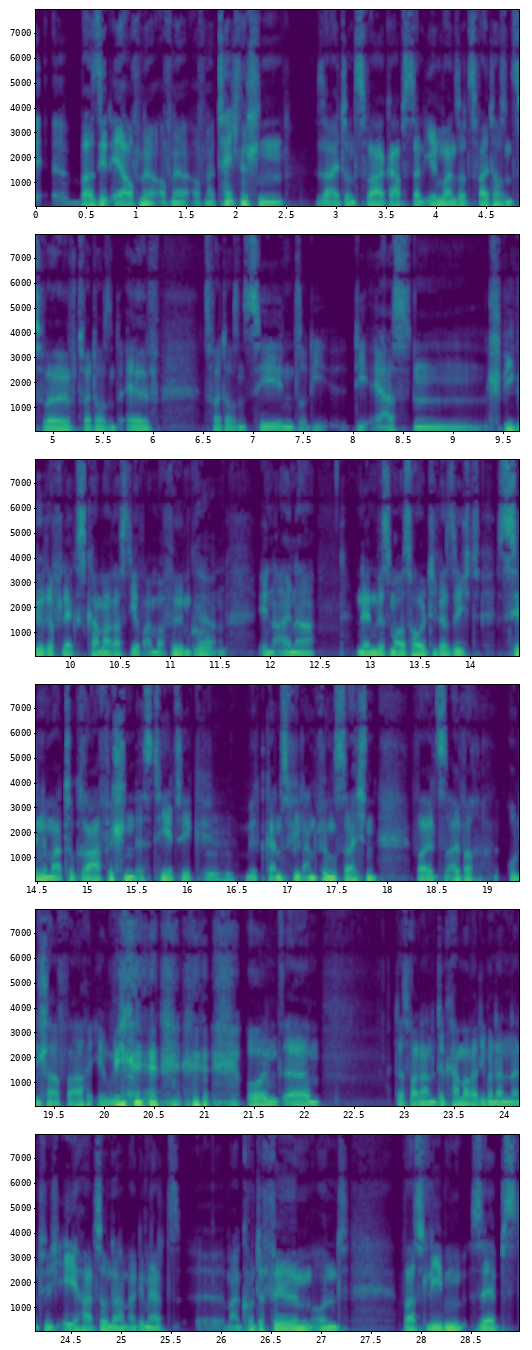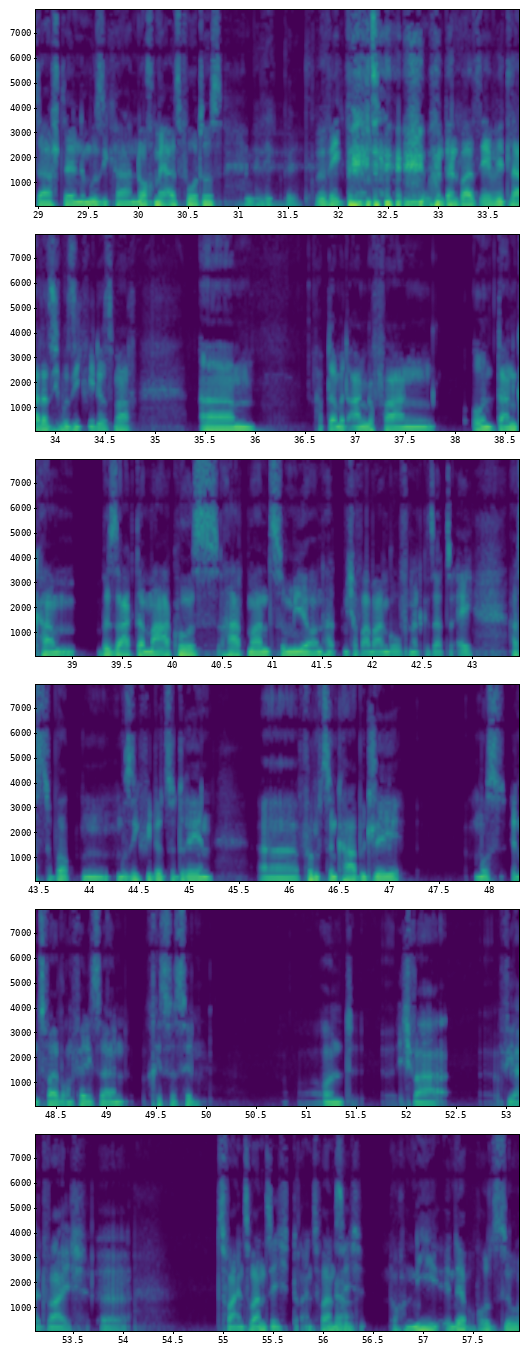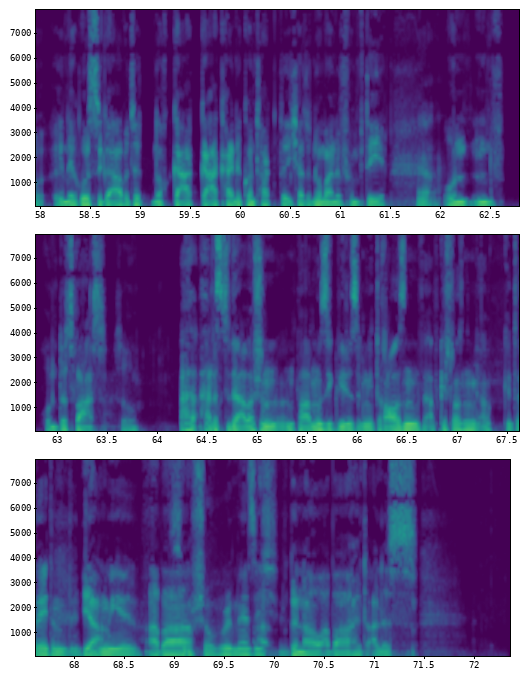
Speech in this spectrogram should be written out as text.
äh, basiert eher auf einer auf einer auf einer technischen Seite. Und zwar gab es dann irgendwann so 2012, 2011, 2010 so die die ersten Spiegelreflexkameras, die auf einmal filmen konnten, ja. in einer, nennen wir es mal aus heutiger Sicht, cinematografischen Ästhetik, mhm. mit ganz viel Anführungszeichen, weil es einfach unscharf war irgendwie. Ja. und ähm, das war dann eine Kamera, die man dann natürlich eh hatte und dann hat man gemerkt, äh, man konnte filmen und was lieben selbstdarstellende Musiker noch mehr als Fotos? Ein Bewegtbild. Bewegtbild. Und dann war es irgendwie klar, dass ich Musikvideos mache. Ähm, hab damit angefangen und dann kam besagter Markus Hartmann zu mir und hat mich auf einmal angerufen und hat gesagt, so, ey, hast du Bock, ein Musikvideo zu drehen? Äh, 15k Budget, muss in zwei Wochen fertig sein, kriegst du das hin. Und ich war, wie alt war ich? Äh, 22, 23? Ja noch nie in der Position, in der Größe gearbeitet, noch gar, gar keine Kontakte. Ich hatte nur meine 5D ja. und, und das war's. So. Hattest du da aber schon ein paar Musikvideos irgendwie draußen abgeschlossen gedreht und ja, irgendwie aber, so Showreel-mäßig? Genau, aber halt alles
